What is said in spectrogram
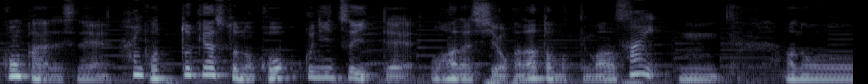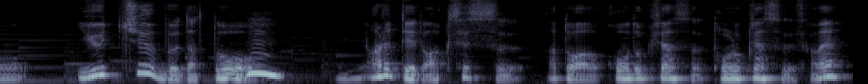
今回はですね、はいポッドキャストの広告についてお話ししようかなと思ってます。はいうん。あのー YouTube だと、うんある程度アクセス数、あとは購読者数、登録者数ですかね、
